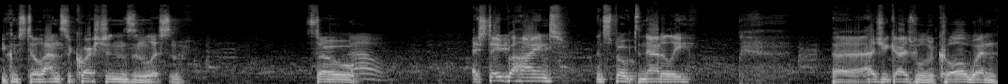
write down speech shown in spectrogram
you can still answer questions and listen. So, Oh. I stayed behind and spoke to Natalie. Uh, as you guys will recall, when,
